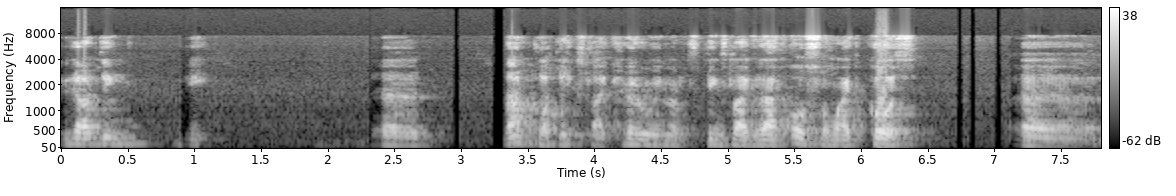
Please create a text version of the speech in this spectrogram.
regarding the, the narcotics like heroin and things like that also might cause uh,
